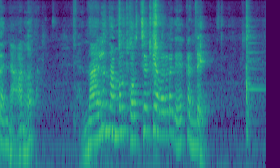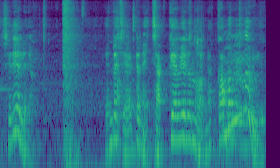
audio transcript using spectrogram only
തന്നെയാണ് എന്നാലും നമ്മൾ കുറച്ചൊക്കെ അവരുടെ കേൾക്കണ്ടേ ശരിയല്ലേ? എന്റെ ചേട്ടനെ ചക്കവിയൽ എന്ന് പറഞ്ഞാൽ കമന്ന് വീഴും.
